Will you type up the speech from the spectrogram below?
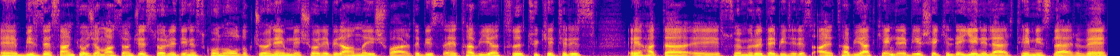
E, bizde sanki hocam az önce söylediğiniz konu oldukça önemli. Şöyle bir anlayış vardı. Biz e, tabiatı tüketiriz. E, hatta e, sömürebiliriz. Ay, tabiat kendini bir şekilde yeniler, temizler ve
